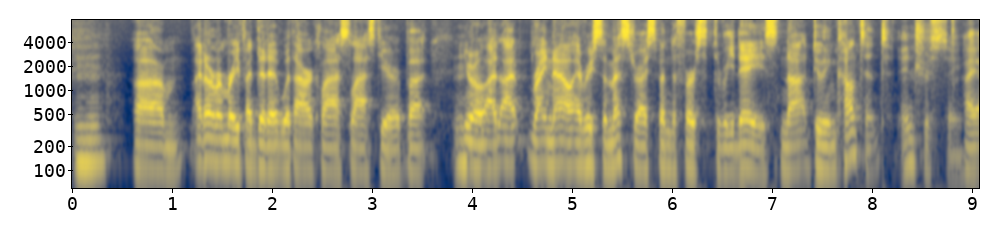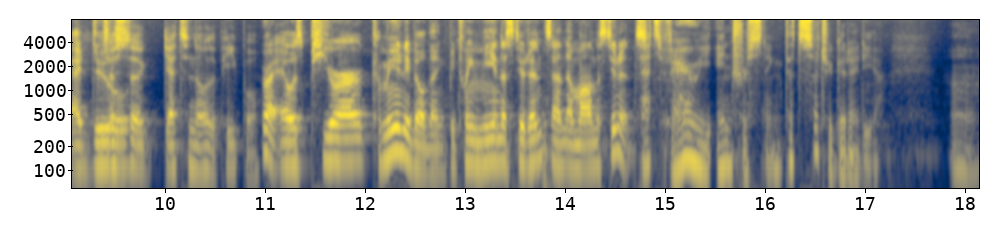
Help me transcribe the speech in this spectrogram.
Mm-hmm. Um, I don't remember if I did it with our class last year, but you know, Mm-hmm. I, I, right now every semester I spend the first three days not doing content. Interesting. I, I do Just to get to know the people. right. It was pure community building between me and the students and among the students. That's very interesting. That's such a good idea. Uh,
